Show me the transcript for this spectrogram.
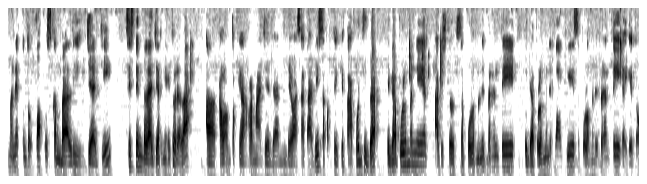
menit untuk fokus kembali. Jadi sistem belajarnya itu adalah uh, kalau untuk yang remaja dan dewasa tadi seperti kita pun juga 30 menit, habis itu 10 menit berhenti, 30 menit lagi, 10 menit berhenti kayak gitu.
